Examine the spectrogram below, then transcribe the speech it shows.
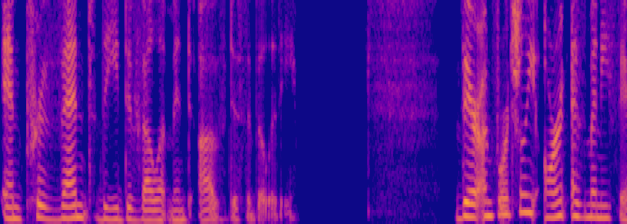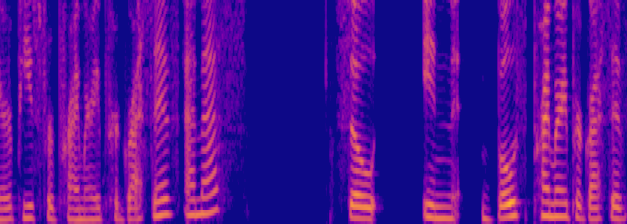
and prevent the development of disability. There unfortunately aren't as many therapies for primary progressive MS. So, in both primary progressive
